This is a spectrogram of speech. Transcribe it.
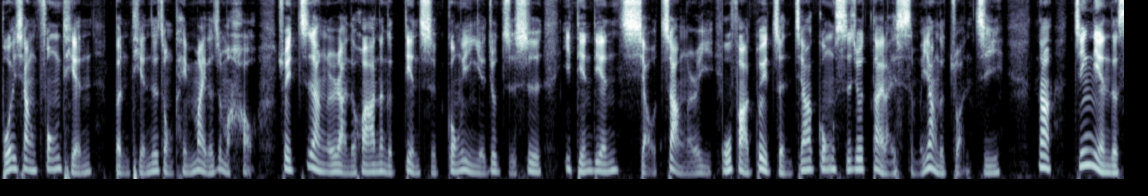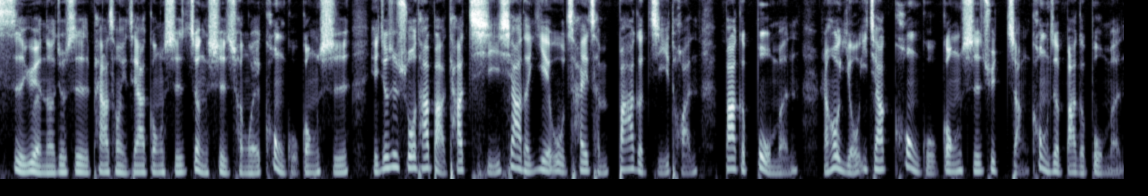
不会像丰田。本田这种可以卖的这么好，所以自然而然的话，那个电池供应也就只是一点点小账而已，无法对整家公司就带来什么样的转机。那今年的四月呢，就是 Panasonic 这家公司正式成为控股公司，也就是说，他把他旗下的业务拆成八个集团、八个部门，然后由一家控股公司去掌控这八个部门。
